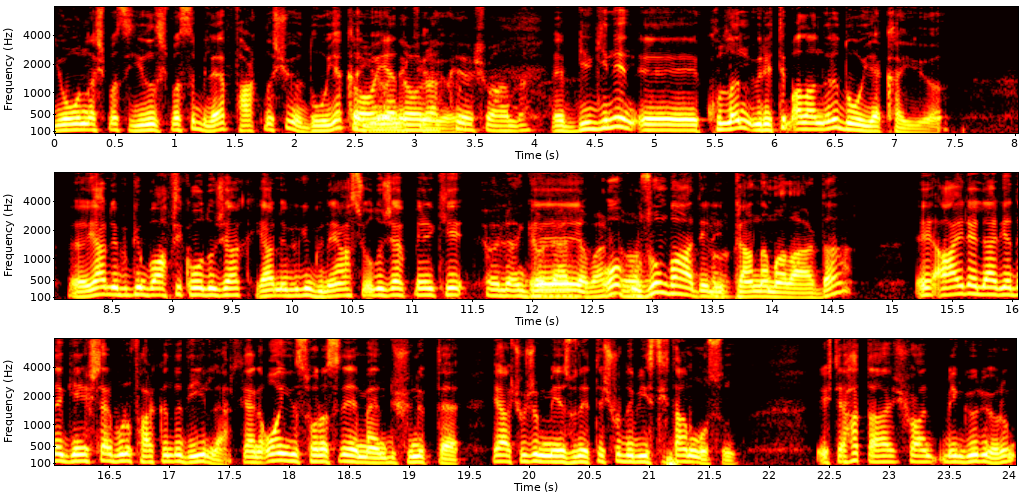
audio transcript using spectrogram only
yoğunlaşması, yığılışması bile farklılaşıyor. Doğuya kayıyor. Doğuya doğru akıyor şu anda. E, bilginin e, kullanım, üretim alanları doğuya kayıyor. E, yarın öbür gün bu Afrika olacak, yarın öbür gün Güney Asya olacak belki. Öyle öngörüler de var. O doğru. uzun vadeli doğru. planlamalarda e, aileler ya da gençler bunun farkında değiller. Yani 10 yıl sonrasını hemen düşünüp de ya çocuğum mezuniyette şurada bir istihdam olsun. İşte hatta şu an ben görüyorum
